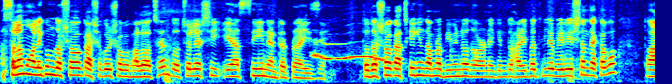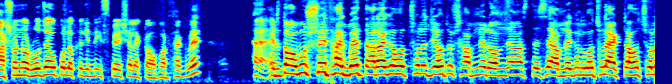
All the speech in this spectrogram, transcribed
আসসালামু আলাইকুম দর্শক, আশা করি সবাই ভালো আছেন। তো চলে আসছি ইয়াসিন এন্টারপ্রাইজে তো দর্শক, আজকে কিন্তু আমরা বিভিন্ন ধরনের কিন্তু হাড়ি পাতিলের ভেরিয়েশন দেখাবো। তো আসন্ন রোজা উপলক্ষে কিন্তু স্পেশাল একটা অফার থাকবে। হ্যাঁ এটা তো অবশ্যই থাকবে। তার আগে হচ্ছিল যেহেতু সামনে রমজান আসতেছে আমরা কিন্তু হচ্ছিল একটা হচ্ছিল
